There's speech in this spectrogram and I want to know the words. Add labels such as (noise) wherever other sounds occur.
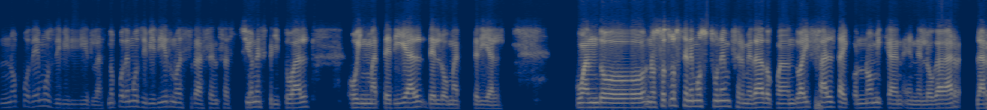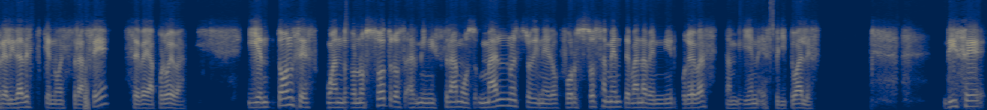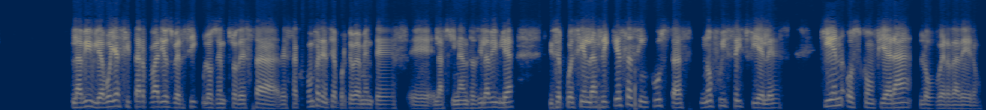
no podemos dividirlas, no podemos dividir nuestra sensación espiritual o inmaterial de lo material. Cuando nosotros tenemos una enfermedad o cuando hay falta económica en, el hogar, la realidad es que nuestra fe se ve a prueba. Y entonces, cuando nosotros administramos mal nuestro dinero, forzosamente van a venir pruebas también espirituales. Dice la Biblia, voy a citar varios versículos dentro de esta, de esta conferencia, porque obviamente es eh, las finanzas y la Biblia. Dice, pues si en las riquezas injustas no fuisteis fieles, ¿quién os confiará lo verdadero?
